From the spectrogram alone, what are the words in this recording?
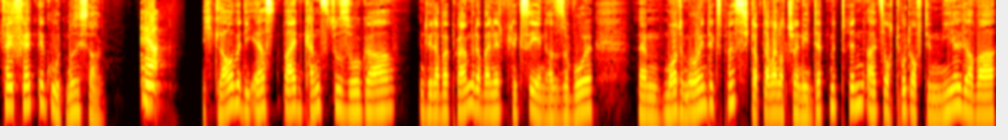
fällt, fällt mir gut, muss ich sagen. Ja. Ich glaube, die ersten beiden kannst du sogar entweder bei Prime oder bei Netflix sehen. Also sowohl ähm, Mord im Orient Express, ich glaube, da war noch Johnny Depp mit drin, als auch Tod auf dem Nil, da war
